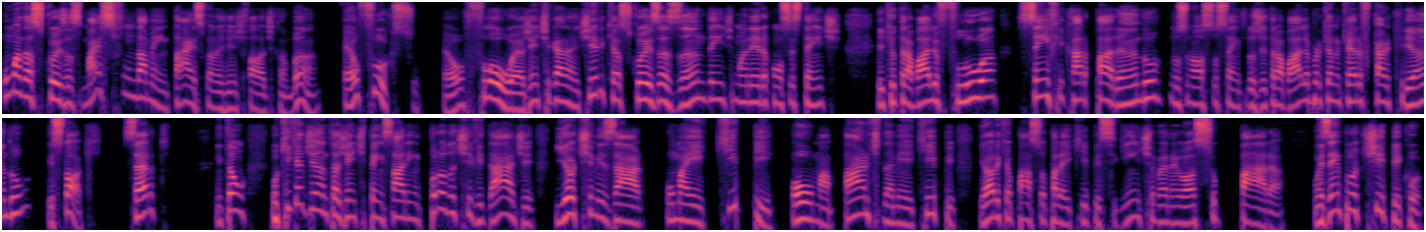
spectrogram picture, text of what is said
Uma das coisas mais fundamentais quando a gente fala de Kanban é o fluxo. É o flow, é a gente garantir que as coisas andem de maneira consistente e que o trabalho flua sem ficar parando nos nossos centros de trabalho, porque eu não quero ficar criando estoque, certo? Então, o que, que adianta a gente pensar em produtividade e otimizar uma equipe ou uma parte da minha equipe, e a hora que eu passo para a equipe seguinte, o meu negócio para. Um exemplo típico:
